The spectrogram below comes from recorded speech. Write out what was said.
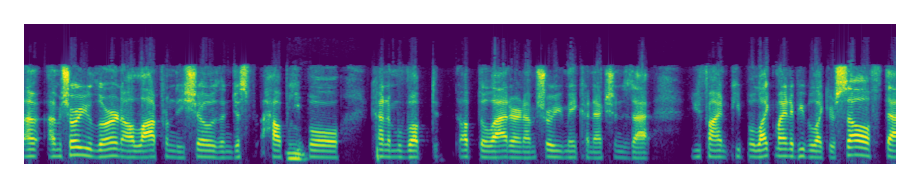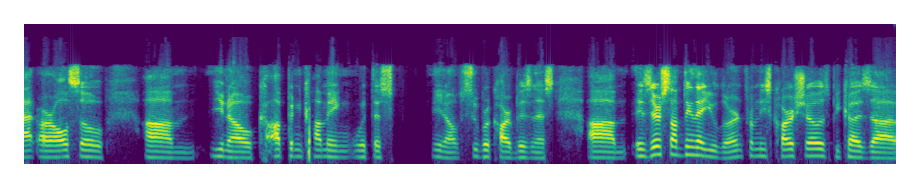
I'm sure you learn a lot from these shows and just how mm. people mm. kind of move up up the ladder. And I'm sure you make connections that you find people like-minded people like yourself that are also, um, you know, up and coming with this you know supercar business um, is there something that you learned from these car shows because uh,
